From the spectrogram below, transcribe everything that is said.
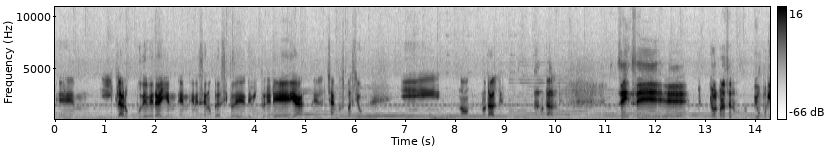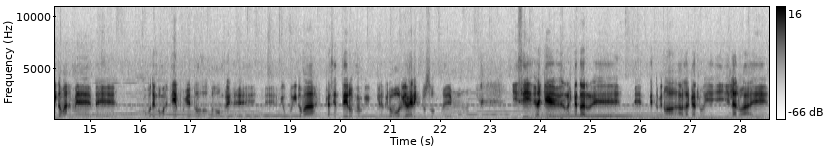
Eh, y claro, pude ver ahí en, en- en escena un pedacito de, de Víctor Heredia, del Chango Spasiuk, y no, notable, notable. Sí, sí. eh, yo al parecer vi un poquito más. Me, como tengo más tiempo que estos dos hombres, vi un poquito más, casi entero. creo que lo volví a ver incluso. Y sí, hay que rescatar eh, eh, esto que nos habla Carlos y, Lalo. ah, eh,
